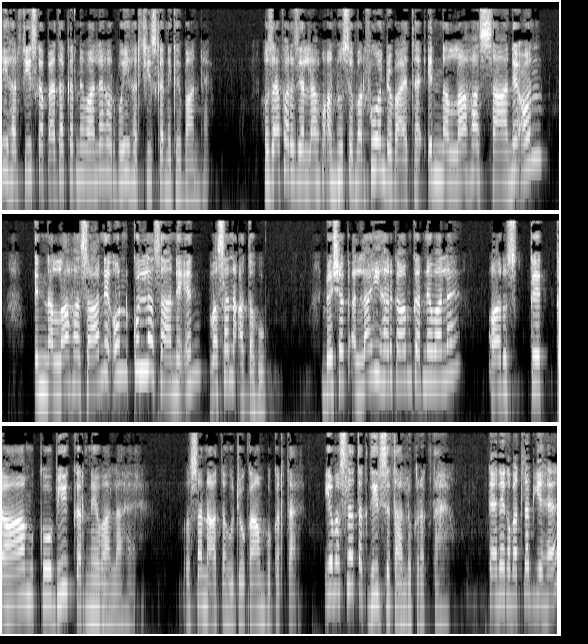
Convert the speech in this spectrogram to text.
ہی ہر چیز کا پیدا کرنے والا ہے اور وہی ہر چیز کا نگہبان ہے۔ حذیفہ رضی اللہ عنہ سے مرفوع روایت ہے، ان اللہ سان ان ان اللہ سان ان کل سان ان وسن اتہ بے شک اللہ ہی ہر کام کرنے والا ہے اور اس کے کام کو بھی کرنے والا ہے وسن آتا ہوں جو کام وہ کرتا ہے۔ یہ مسئلہ تقدیر سے تعلق رکھتا ہے۔ کہنے کا مطلب یہ ہے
